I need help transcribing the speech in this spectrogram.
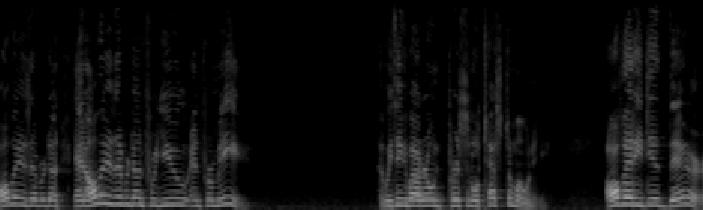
all that he's ever done, and all that he's ever done for you and for me. And we think about our own personal testimony. All that he did there.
